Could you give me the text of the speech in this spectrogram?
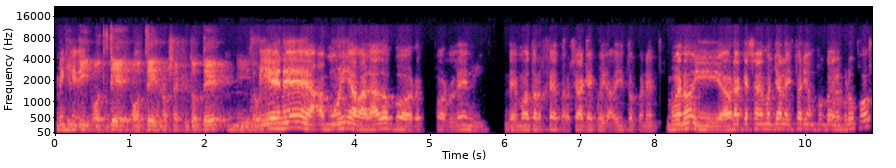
Mickey D. O D, o D, no sé, escrito D y doble. Viene muy avalado por, por Lenny de Motorhead, o sea que cuidadito con él. Bueno, y ahora que sabemos ya la historia un poco del grupo,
